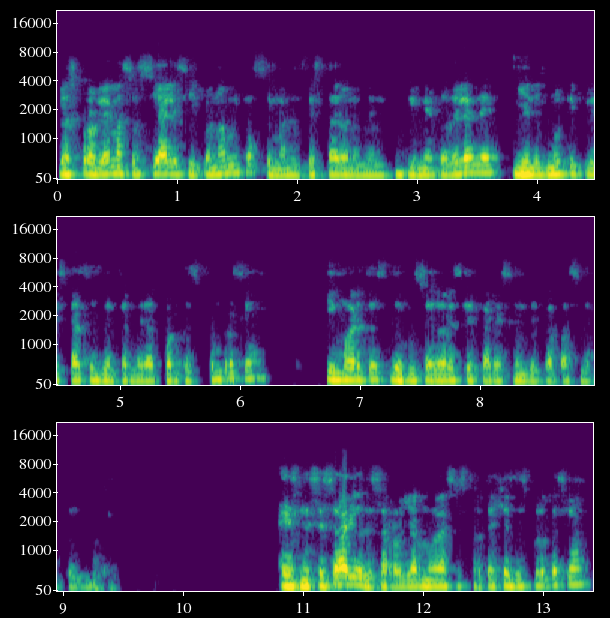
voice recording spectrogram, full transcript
Los problemas sociales y económicos se manifestaron en el cumplimiento de la ley y en los múltiples casos de enfermedad por descompresión y muertes de buceadores que carecen de capacidad técnica. Es necesario desarrollar nuevas estrategias de explotación,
